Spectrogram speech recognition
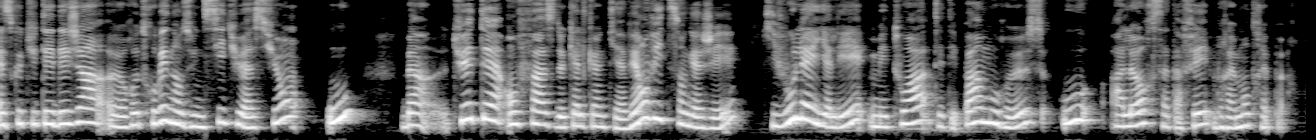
Est-ce que tu t'es déjà euh, retrouvé dans une situation où ben, tu étais en face de quelqu'un qui avait envie de s'engager, qui voulait y aller, mais toi, t'étais pas amoureuse, ou alors ça t'a fait vraiment très peur?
